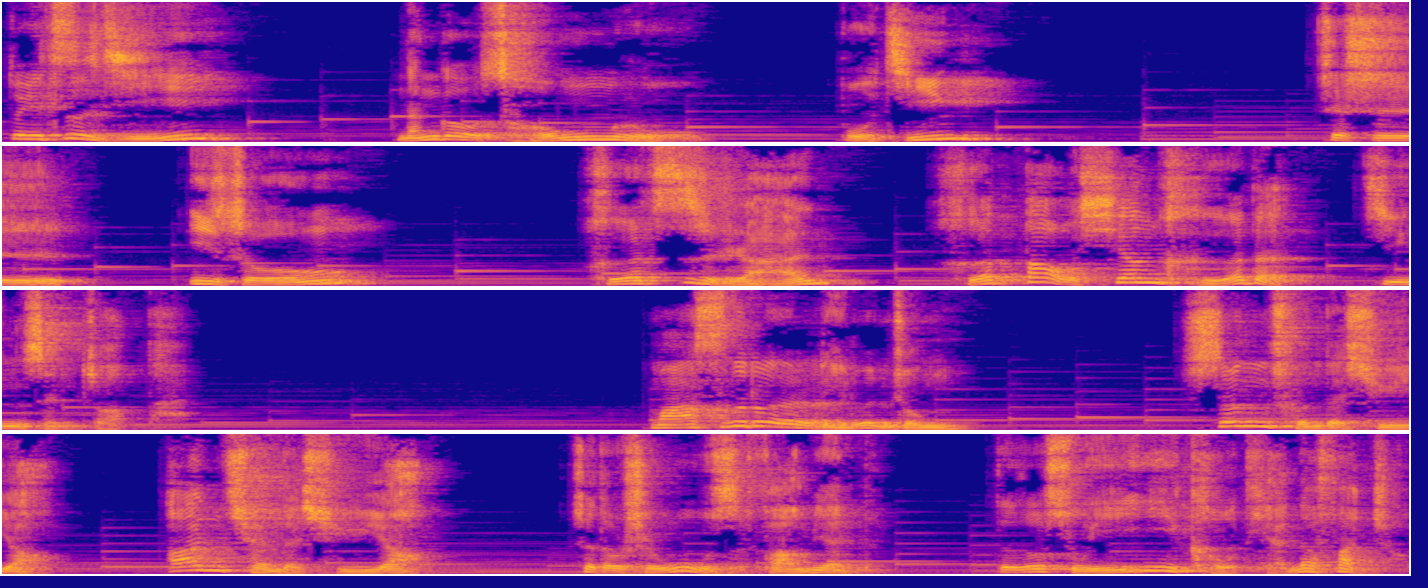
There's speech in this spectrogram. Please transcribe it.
对自己能够从辱不惊，这是一种和自然、和道相合的精神状态。马斯洛理论中，生存的需要、安全的需要，这都是物质方面的。这都属于一口甜的范畴，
